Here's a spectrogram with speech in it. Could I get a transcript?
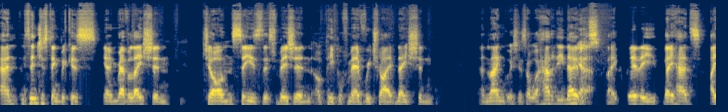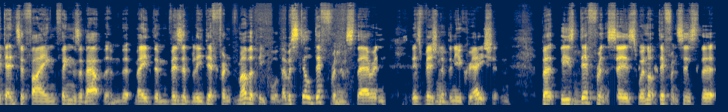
and it's interesting because you know in Revelation, John sees this vision of people from every tribe, nation, and language. It's like, well, how did he know yes. that? Like, clearly, they had identifying things about them that made them visibly different from other people. There was still difference yeah. there in this vision yeah. of the new creation, but these yeah. differences were not differences that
